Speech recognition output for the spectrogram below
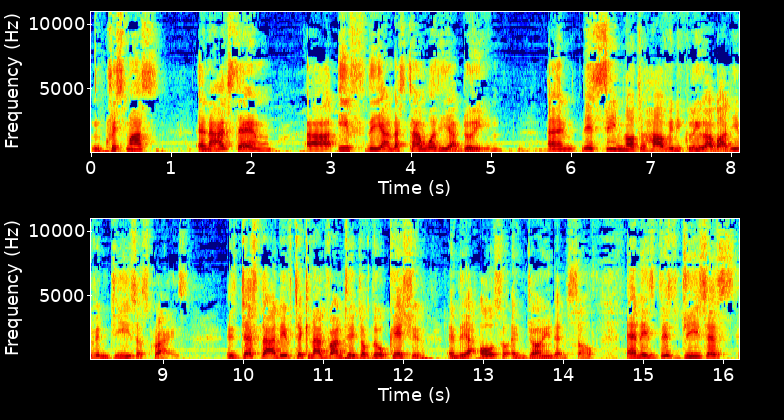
in Christmas and ask them uh, if they understand what they are doing. And they seem not to have any clue about even Jesus Christ. It's just that they've taken advantage of the occasion and they are also enjoying themselves. And is this Jesus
